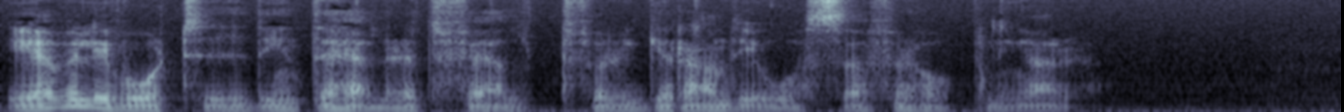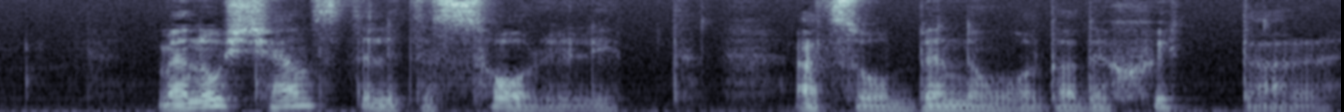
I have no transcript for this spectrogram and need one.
är väl i vår tid inte heller ett fält för grandiosa förhoppningar. Men nog känns det lite sorgligt att så benådade skyttar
